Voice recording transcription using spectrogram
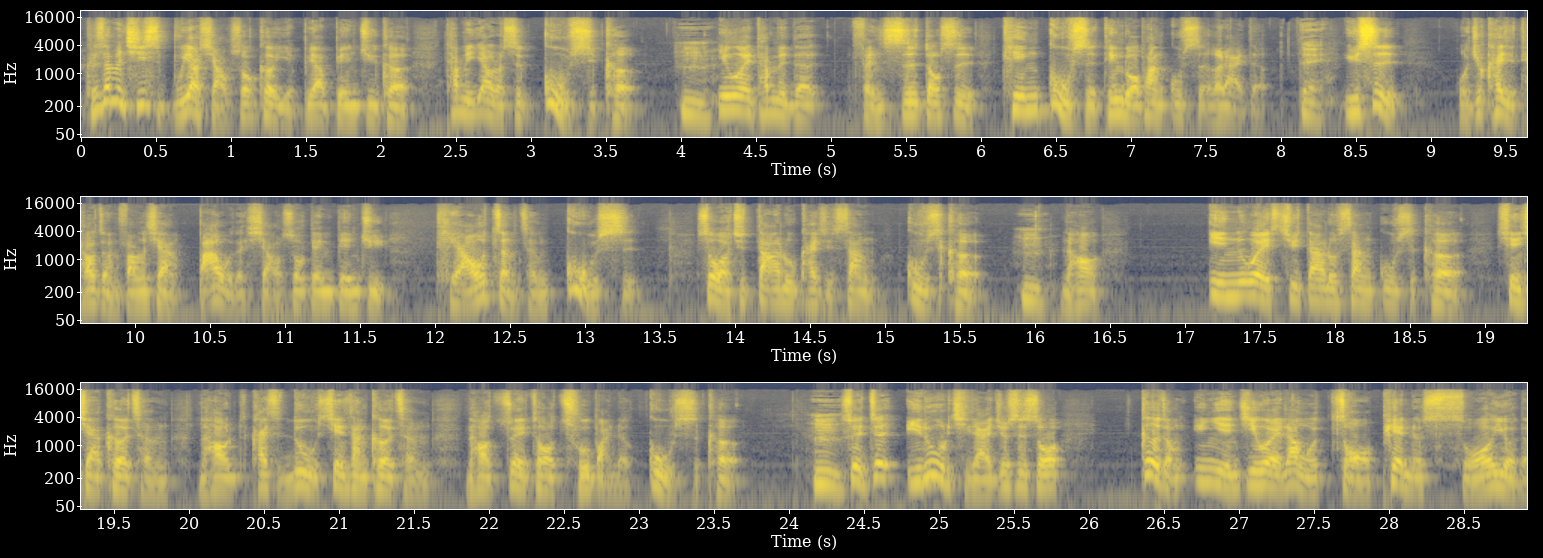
可是他们其实不要小说课，也不要编剧课，他们要的是故事课。嗯，因为他们的粉丝都是听故事、听罗胖故事而来的。对，于是我就开始调整方向，把我的小说跟编剧调整成故事，所以我去大陆开始上故事课，嗯，然后因为去大陆上故事课线下课程，然后开始录线上课程，然后最后出版的故事课，嗯。所以这一路起来就是说各种因缘机会让我走遍了所有的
